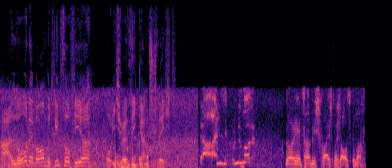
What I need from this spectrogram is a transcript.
Hallo, der Bauernbetriebshof hier. Oh, ich höre Sie ganz schlecht. Ja, eine Sekunde mal. So, jetzt habe ich Freisprech ausgemacht.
